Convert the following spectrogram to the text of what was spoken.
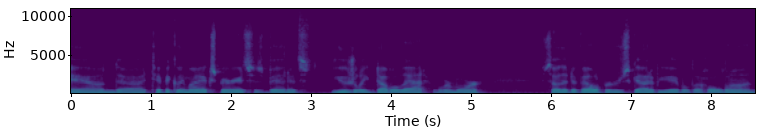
And uh, typically, my experience has been it's usually double that or more. So the developers got to be able to hold on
